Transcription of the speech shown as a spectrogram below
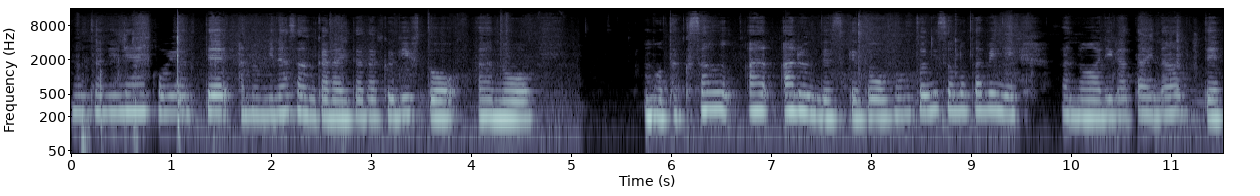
本当にね、こうやって、あの、皆さんからいただくギフト、あの、もうたくさんあるんですけど、本当にその度に、あの、ありがたいなって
